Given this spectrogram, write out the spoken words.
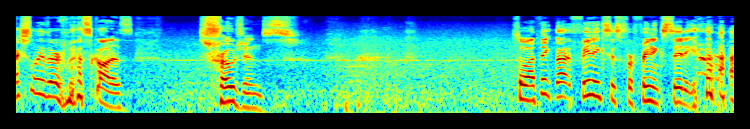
Actually, their mascot is Trojans. So I think that Phoenix is for Phenix City. and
